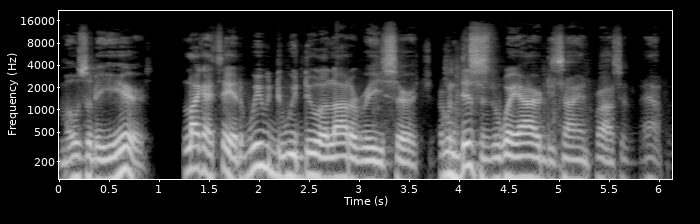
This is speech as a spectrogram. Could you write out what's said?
most of the years. Like I said, we would we do a lot of research. I mean, this is the way our design process would happen.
